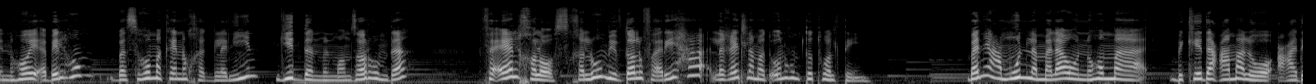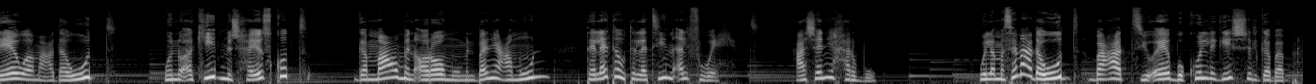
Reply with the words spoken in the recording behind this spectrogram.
إن هو يقابلهم بس هما كانوا خجلانين جدا من منظرهم ده فقال خلاص خلوهم يفضلوا في أريحة لغاية لما دقونهم تطول تاني. بني عمون لما لقوا إن هما بكده عملوا عداوة مع داوود وإنه أكيد مش هيسكت جمعوا من أرام ومن بني عمون 33 ألف واحد عشان يحاربوه. ولما سمع داود بعت يؤاب وكل جيش الجبابرة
